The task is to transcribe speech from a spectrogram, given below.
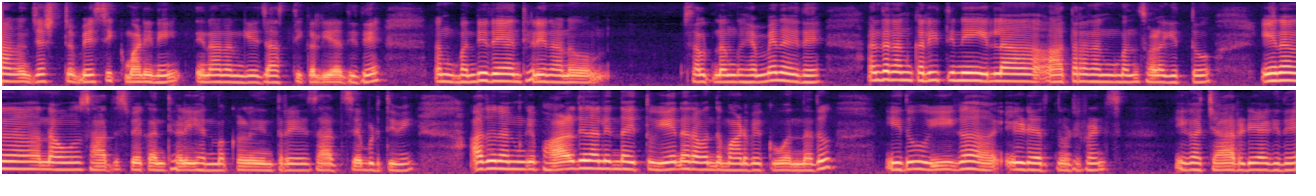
ನಾನು ಜಸ್ಟ್ ಬೇಸಿಕ್ ಮಾಡೀನಿ. ಇನ್ನು ನನಗೆ ಜಾಸ್ತಿ ಕಲಿಯೋದಿದೆ. ನನಗೆ ಬಂದಿದೆ ಅಂಥೇಳಿ ನಾನು ಸ್ವಲ್ಪ ನನಗೆ ಹೆಮ್ಮೆನೂ ಇದೆ. ಅಂದರೆ ನಾನು ಕಲಿತೀನಿ ಇಲ್ಲ ಆ ಥರ ನನಗೆ ಮನಸ್ಸೊಳಗಿತ್ತು ಏನಾರ ನಾವು ಸಾಧಿಸ್ಬೇಕಂಥೇಳಿ ಹೆಣ್ಮಕ್ಳು ನಿಂತರೆ ಸಾಧಿಸೇ ಬಿಡ್ತೀವಿ. ಅದು ನನಗೆ ಭಾಳ ದಿನದಿಂದ ಇತ್ತು. ಏನಾರ ಒಂದು ಮಾಡಬೇಕು ಅನ್ನೋದು ಇದು ಈಗ ಈಡೇರ್ತು ನೋಡಿರಿ ಫ್ರೆಂಡ್ಸ್ ಈಗ ಚಹಾ ರೆಡಿಯಾಗಿದೆ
